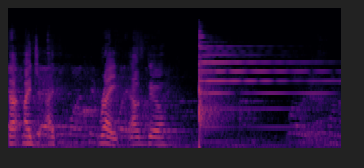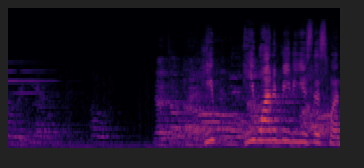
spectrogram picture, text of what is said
thought my, right, I'll do. He, he wanted me to use this one.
